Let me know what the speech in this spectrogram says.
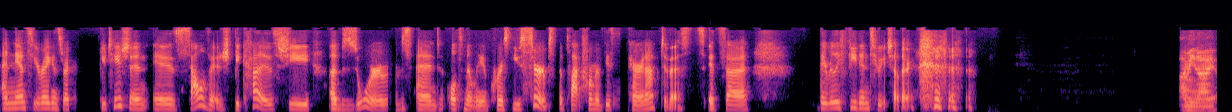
And Nancy Reagan's reputation is salvaged because she absorbs and ultimately, of course, usurps the platform of these parent activists. It's uh, they really feed into each other. I mean, I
